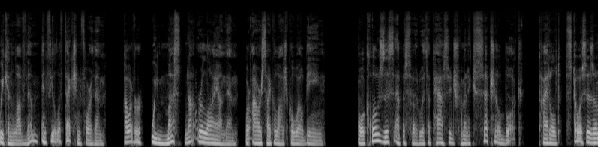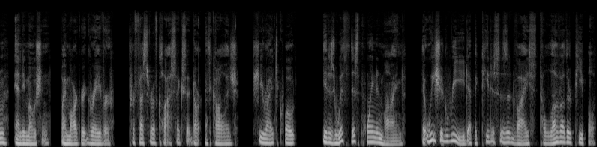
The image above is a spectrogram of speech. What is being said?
We can love them and feel affection for them. However, we must not rely on them for our psychological well being. I will close this episode with a passage from an exceptional book titled Stoicism and Emotion by Margaret Graver, professor of classics at Dartmouth College. She writes, quote, It is with this point in mind that we should read Epictetus's advice to love other people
